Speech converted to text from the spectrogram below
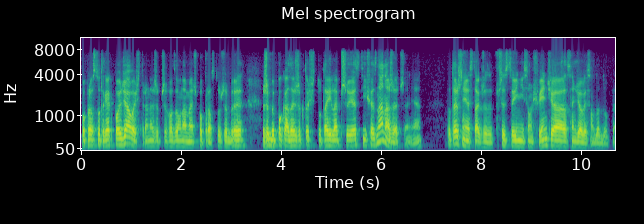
po prostu, tak jak powiedziałeś, trenerzy przychodzą na mecz po prostu, żeby, żeby pokazać, że ktoś tutaj lepszy jest i się zna na rzeczy, nie? To też nie jest tak, że wszyscy inni są święci, a sędziowie są do dupy.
